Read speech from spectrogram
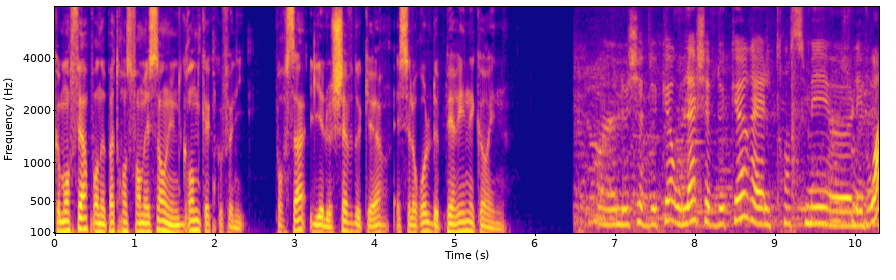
Comment faire pour ne pas transformer ça en une grande cacophonie? Pour ça, il y a le chef de chœur, et c'est le rôle de Perrine et Corinne le chef de chœur ou la chef de chœur, elle transmet euh, les voix,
